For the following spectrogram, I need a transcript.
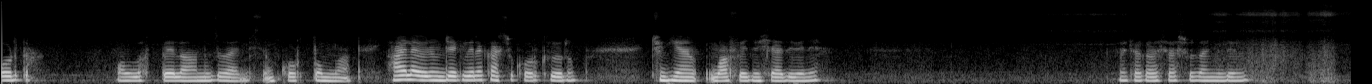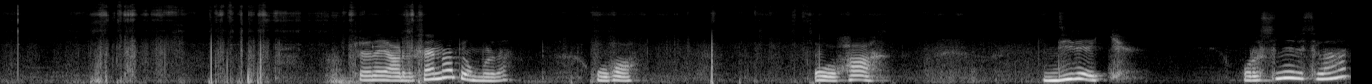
orada. Allah belanızı vermesin. Korktum lan. Hala örümceklere karşı korkuyorum. Çünkü yani mahvetmişlerdi beni. Evet arkadaşlar şuradan gidelim. Şöyle yardım. Sen ne yapıyorsun burada? Oha. Oha. Direkt. Orası neresi lan?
